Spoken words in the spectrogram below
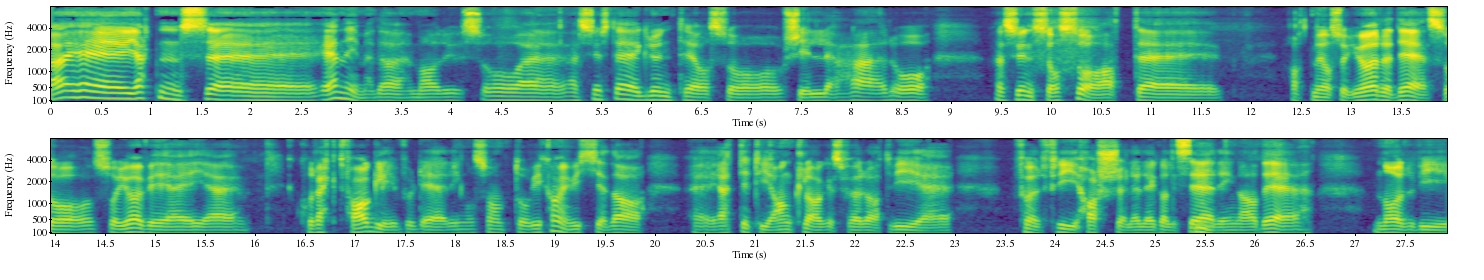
Jeg er hjertens eh, enig med deg, Marius. Og eh, jeg syns det er grunn til å skille her. Og jeg syns også at, eh, at med å gjøre det, så, så gjør vi ei eh, korrekt faglig vurdering og sånt. Og vi kan jo ikke da eh, i ettertid anklages for at vi er for fri hasj eller legalisering av det når vi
